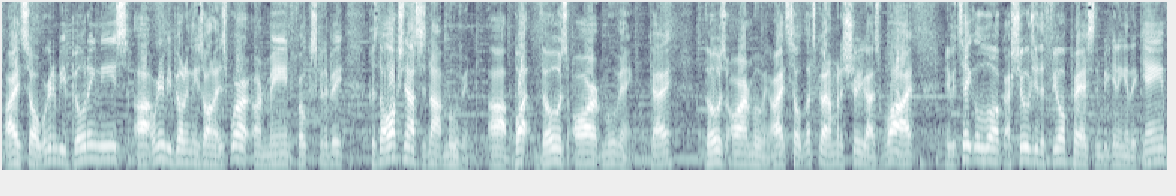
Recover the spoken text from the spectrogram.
All right, so we're gonna be building these. Uh, we're gonna be building these all night. This is where our, our main focus is gonna be, because the auction house is not moving, uh, but those are moving. Okay, those are moving. All right, so let's go ahead. I'm going to show you guys why. If you take a look, I showed you the field pass in the beginning of the game.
